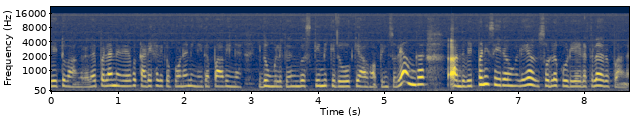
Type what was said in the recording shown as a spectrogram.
கேட்டு வாங்குறது. இப்போல்லாம் நிறைய கடைகளுக்கு போனால் நீங்கள் இதை பாவீங்க. இது உங்களுக்கு உங்கள் ஸ்கின்னுக்கு இது ஓகே ஆகும் அப்படின்னு சொல்லி அங்கே அந்த விற்பனை செய்கிறவங்களே அது சொல்லக்கூடிய இடத்துல இருப்பாங்க.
